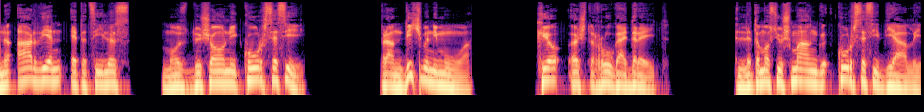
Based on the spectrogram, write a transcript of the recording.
në ardhjen e të cilës mos dyshoni kurrsesi, Pra ndiqmëni mua Kjo është rruga e drejtë Le të mos ju shmangë kurrsesi djalli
